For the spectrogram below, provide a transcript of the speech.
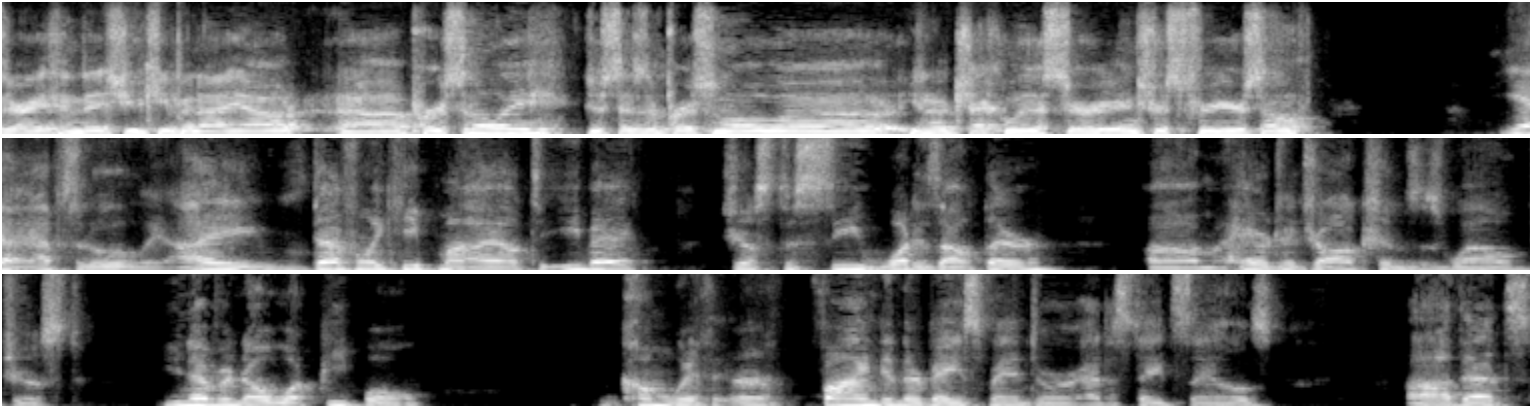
there anything that you keep an eye out uh, personally, just as a personal, uh, you know, checklist or interest for yourself? Yeah, absolutely. I definitely keep my eye out to eBay just to see what is out there. Um, heritage auctions as well. Just you never know what people come with or find in their basement or at estate sales. Uh, that's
